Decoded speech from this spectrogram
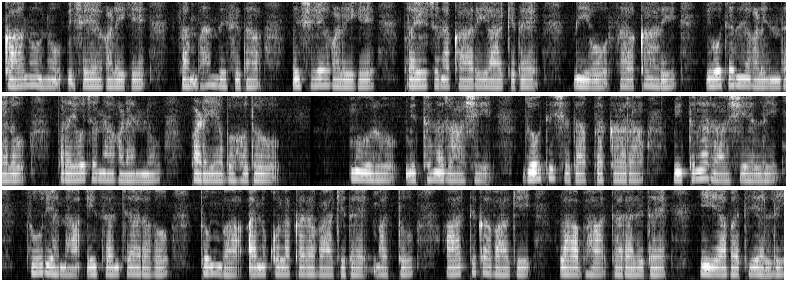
ಕಾನೂನು ವಿಷಯಗಳಿಗೆ ಸಂಬಂಧಿಸಿದ ವಿಷಯಗಳಿಗೆ ಪ್ರಯೋಜನಕಾರಿಯಾಗಿದೆ. ನೀವು ಸರ್ಕಾರಿ ಯೋಜನೆಗಳಿಂದಲೂ ಪ್ರಯೋಜನಗಳನ್ನು ಪಡೆಯಬಹುದು. ಮೂರು, ಮಿಥುನ ರಾಶಿ. ಜ್ಯೋತಿಷ್ಯದ ಪ್ರಕಾರ ಮಿಥುನ ರಾಶಿಯಲ್ಲಿ ಸೂರ್ಯನ ಈ ಸಂಚಾರವು ತುಂಬ ಅನುಕೂಲಕರವಾಗಿದೆ ಮತ್ತು ಆರ್ಥಿಕವಾಗಿ ಲಾಭ ತರಲಿದೆ. ಈ ಅವಧಿಯಲ್ಲಿ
